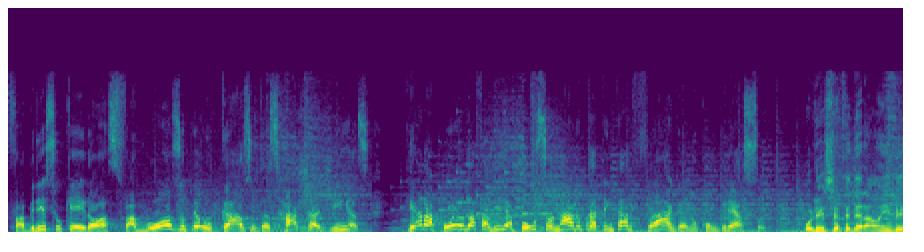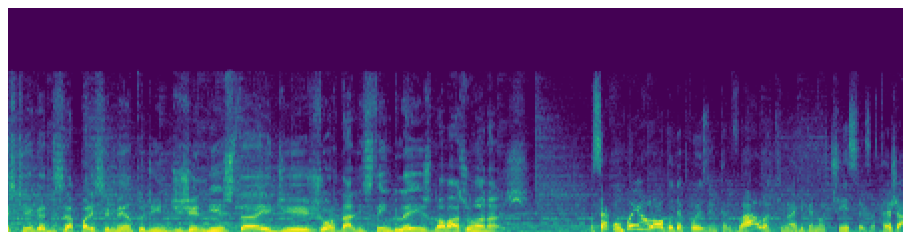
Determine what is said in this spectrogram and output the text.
Fabrício Queiroz, famoso pelo caso das rachadinhas, quer apoio da família Bolsonaro para tentar vaga no Congresso. Polícia Federal investiga desaparecimento de indigenista e de jornalista inglês no Amazonas. Você acompanha logo depois do intervalo aqui no RB Notícias. Até já.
